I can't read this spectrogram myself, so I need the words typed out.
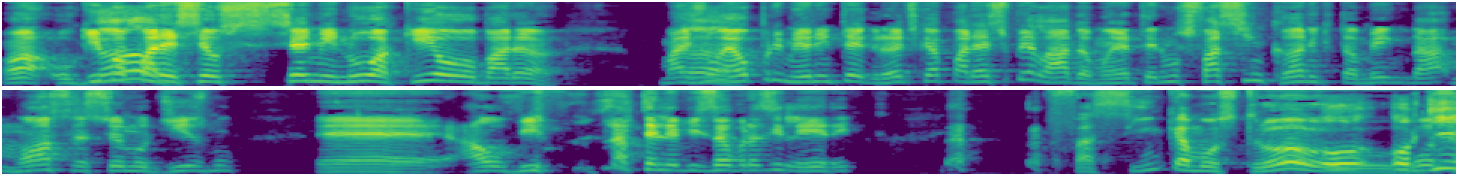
Ó, o Guido Não. apareceu seminu aqui, ô Baran, mas Ah. não é o primeiro integrante que aparece pelado. Amanhã teremos Facincani, que também dá- mostra seu nudismo é, ao vivo na televisão brasileira, hein? Facinca mostrou. Ô, Gui,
